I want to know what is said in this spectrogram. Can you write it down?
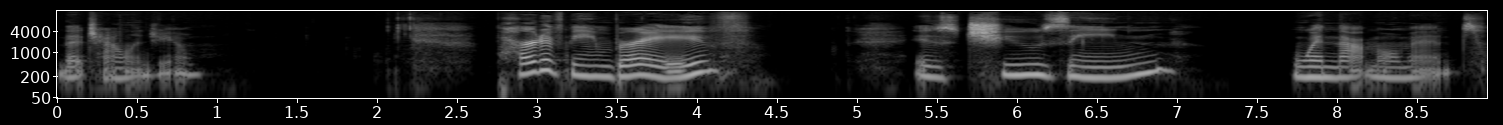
that challenge you. Part of being brave is choosing when that moment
